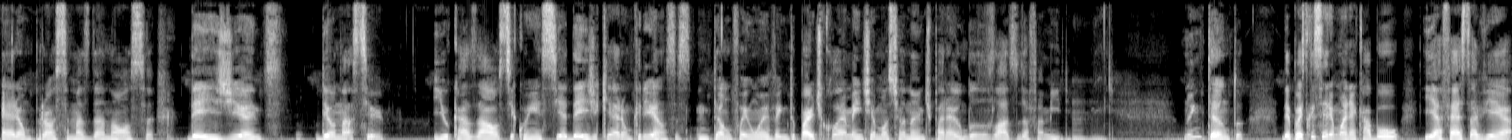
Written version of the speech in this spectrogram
eram próximas da nossa desde antes de eu nascer. E o casal se conhecia desde que eram crianças, então foi um evento particularmente emocionante para ambos os lados da família. Uhum. No entanto, depois que a cerimônia acabou e a festa havia,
